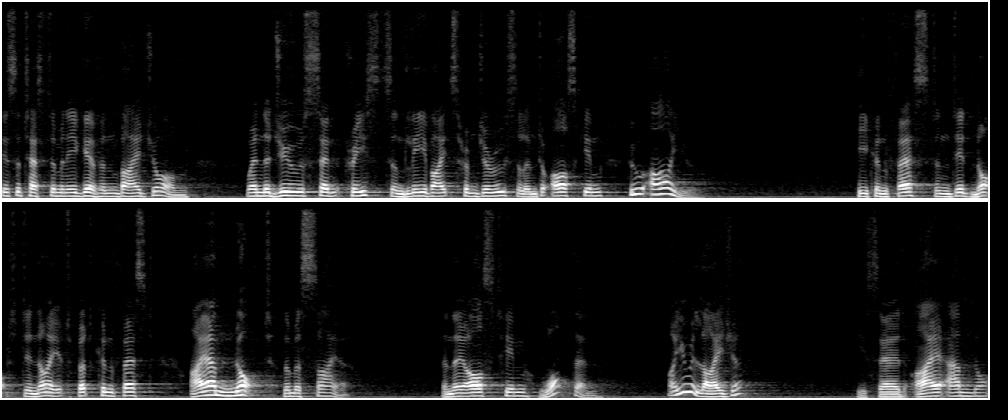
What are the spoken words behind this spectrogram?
is the testimony given by John when the Jews sent priests and Levites from Jerusalem to ask him, Who are you? He confessed and did not deny it, but confessed, I am not the Messiah. And they asked him, What then? Are you Elijah? He said, I am not.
